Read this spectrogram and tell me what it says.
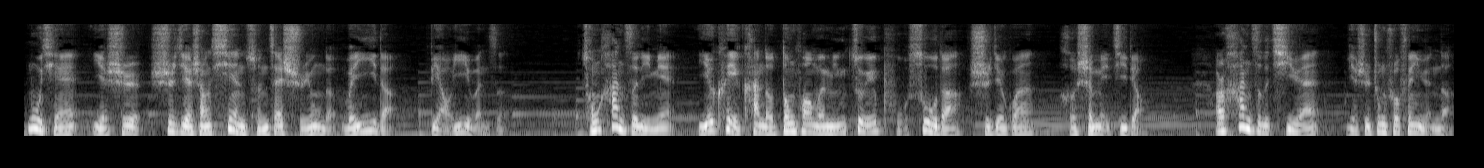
目前也是世界上现存在使用的唯一的表意文字。从汉字里面也可以看到东方文明最为朴素的世界观和审美基调。而汉字的起源也是众说纷纭的。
